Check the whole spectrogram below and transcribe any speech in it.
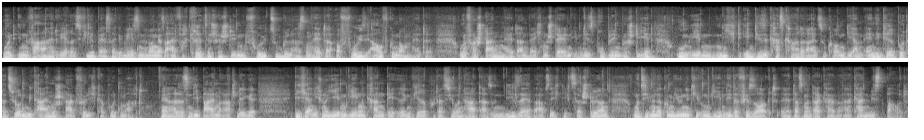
und in Wahrheit wäre es viel besser gewesen, wenn man ganz einfach kritische Stimmen früh zugelassen hätte, auch früh sie aufgenommen hätte und verstanden hätte, an welchen Stellen eben dieses Problem besteht, um eben nicht in diese Kaskade reinzukommen, die am Ende die Reputation mit einem Schlag völlig kaputt macht. Ja, also das sind die beiden Ratschläge, die ich eigentlich nur jedem geben kann, der irgendwie Reputation hat. Also nie selber absichtlich zerstören und sich mit einer Community umgeben, die dafür sorgt, äh, dass man da keinen Mist baut.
